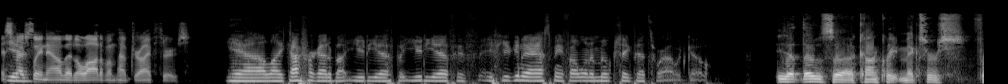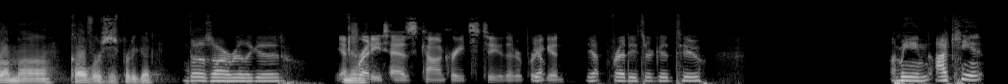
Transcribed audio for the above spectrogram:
especially now that a lot of them have drive-throughs. Yeah, like I forgot about UDF, but UDF, if if you're gonna ask me if I want a milkshake, that's where I would go. yeah those uh, concrete mixers from uh, Culver's is pretty good. Those are really good. Yeah, Yeah. Freddy's has concretes too that are pretty good. Yep, Freddy's are good too. I mean, I can't,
